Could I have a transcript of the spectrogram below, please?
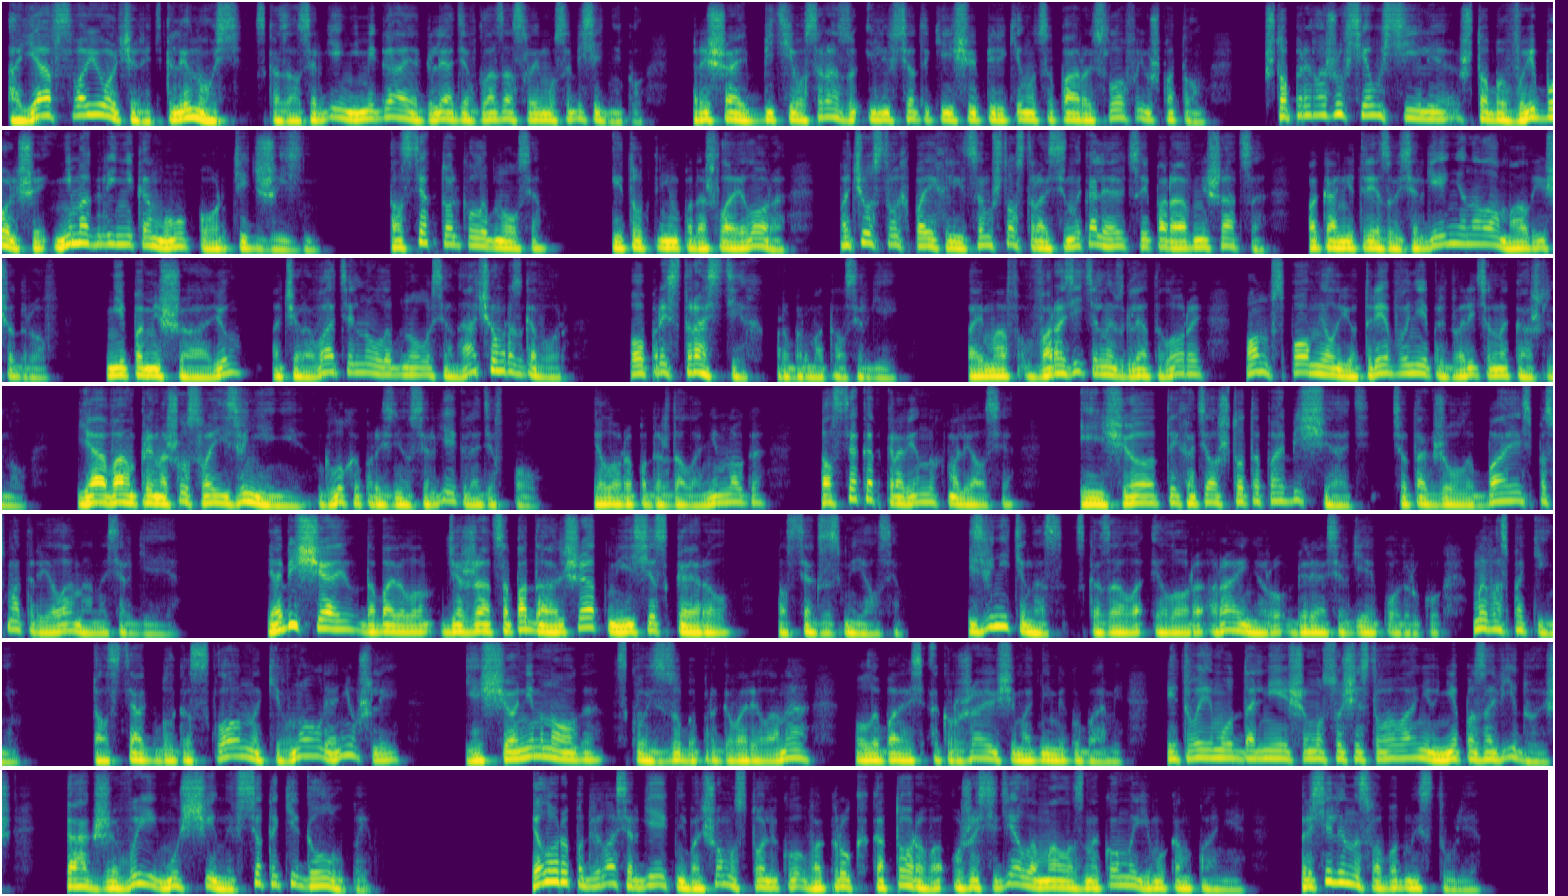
«А я, в свою очередь, клянусь», — сказал Сергей, не мигая, глядя в глаза своему собеседнику, решая, бить его сразу или все-таки еще перекинуться парой слов и уж потом, что приложу все усилия, чтобы вы больше не могли никому портить жизнь. Толстяк только улыбнулся. И тут к ним подошла Элора, почувствовав по их лицам, что страсти накаляются и пора вмешаться, пока нетрезвый Сергей не наломал еще дров. «Не помешаю», — очаровательно улыбнулась она. «О чем разговор?» «О пристрастиях», — пробормотал Сергей. Поймав выразительный взгляд Лоры, он вспомнил ее требования и предварительно кашлянул. «Я вам приношу свои извинения», — глухо произнес Сергей, глядя в пол. Элора подождала немного. Толстяк откровенно ухмылялся. «И еще ты хотел что-то пообещать». Все так же улыбаясь, посмотрела она на Сергея. «И обещаю», — добавил он, — «держаться подальше от миссис Кэрол». Толстяк засмеялся. «Извините нас», — сказала Элора Райнеру, беря Сергея под руку. «Мы вас покинем». Толстяк благосклонно кивнул, и они ушли. «Еще немного», — сквозь зубы проговорила она, улыбаясь окружающим одними губами. «И твоему дальнейшему существованию не позавидуешь. Как же вы, мужчины, все-таки глупы!» Элора подвела Сергея к небольшому столику, вокруг которого уже сидела малознакомая ему компания. Присели на свободные стулья.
